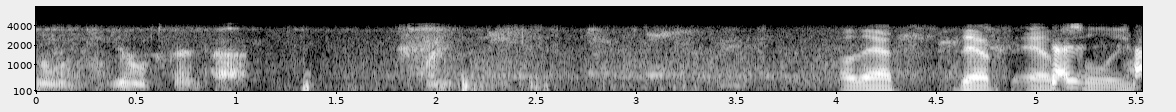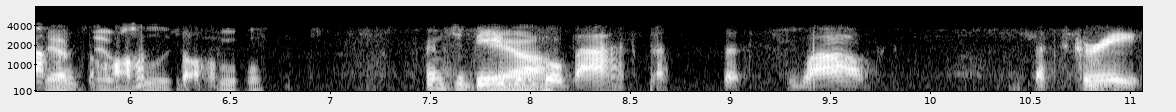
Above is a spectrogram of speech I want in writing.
it was it was fantastic. Oh, that's that's absolutely sounds that's absolutely awesome. cool. And to be Yeah. able to go back, that's, that's wow. That's great.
